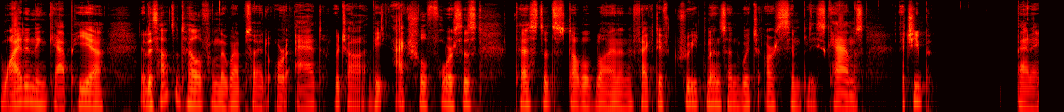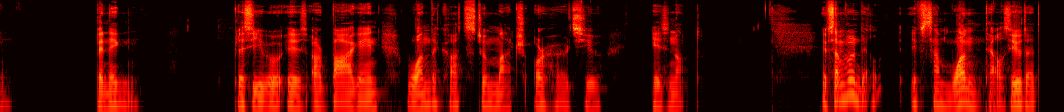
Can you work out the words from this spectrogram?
widening gap here. It is hard to tell from the website or ad which are the actual forces, tested, double blind, and effective treatments, and which are simply scams. A cheap banning benign. Placebo is our bargain, one that cuts too much or hurts you is not. If someone, if someone tells you that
